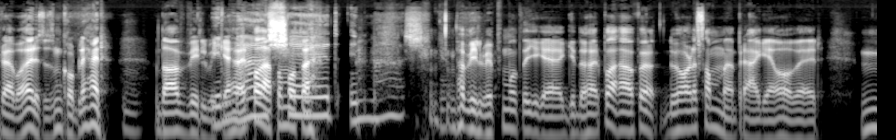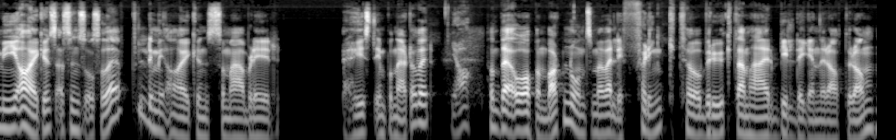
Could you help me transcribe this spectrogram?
prøver å høres ut som Cobley her. Mm. Da vil vi ikke in høre på det, på en måte. da vil vi på en måte ikke gidde å høre på det. Du har det samme preget over mye AI-kunst. Jeg syns også det er veldig mye AI-kunst som jeg blir høyst imponert over. Ja. Sånn, det er åpenbart noen som er veldig flinke til å bruke de her bildegeneratorene,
